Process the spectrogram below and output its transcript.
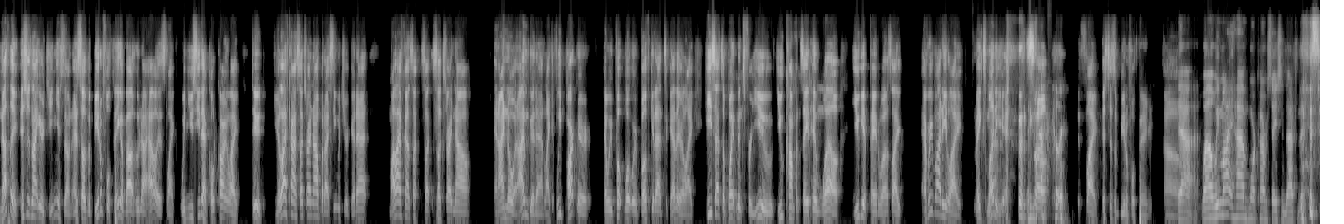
nothing. It's just not your genius zone. And so the beautiful thing about Who Not How is like when you see that cold call, you're like, dude, your life kind of sucks right now, but I see what you're good at. My life kind of suck, suck, sucks right now, and I know what I'm good at. Like if we partner and we put what we're both good at together, like he sets appointments for you, you compensate him well, you get paid well. It's like everybody like makes money. so exactly. it's like it's just a beautiful thing. Um, Yeah. Well, we might have more conversations after this.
